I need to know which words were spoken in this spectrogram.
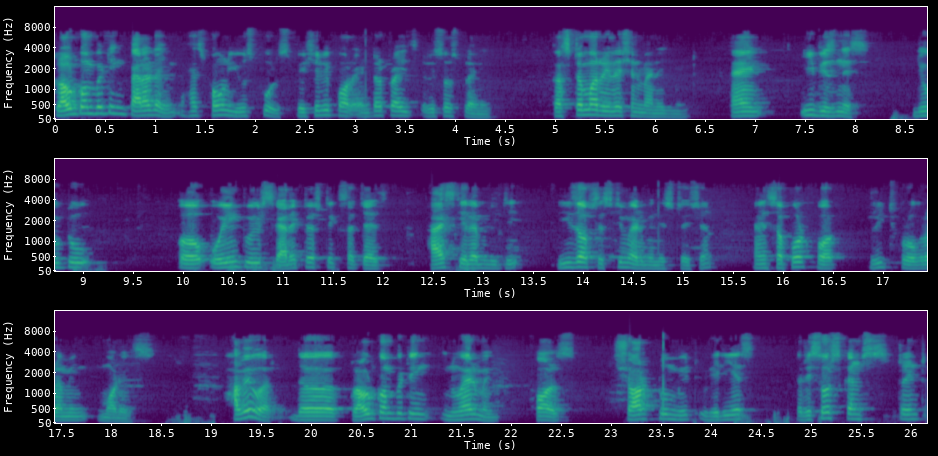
cloud computing paradigm has found useful especially for enterprise resource planning, customer relation management, and e-business due to uh, owing to its characteristics such as high scalability, ease of system administration, and support for rich programming models. However, the cloud computing environment falls short to meet various resource constraint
